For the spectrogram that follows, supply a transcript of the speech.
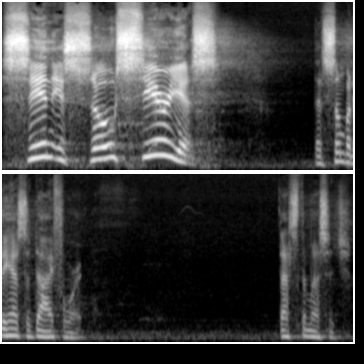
sin is so serious that somebody has to die for it. That's the message.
